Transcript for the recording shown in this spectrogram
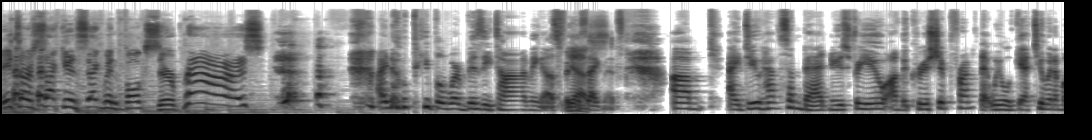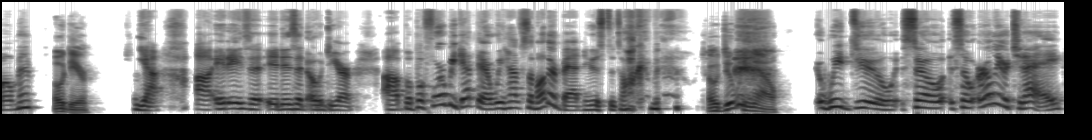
It's our second segment, folks. Surprise! I know people were busy timing us for Yes. the segments. Um, I do have some bad news for you on the cruise ship front that we will get to in a moment. Oh dear. Yeah, uh, it is. A, it is an oh dear. Uh, but before we get there, we have some other bad news to talk about. Oh, do we now? We do. So so earlier today,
